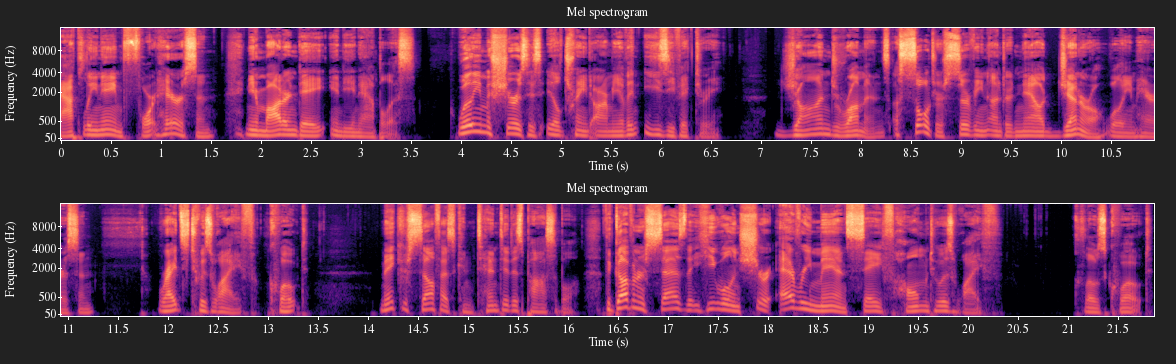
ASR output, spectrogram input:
aptly named Fort Harrison, near modern day Indianapolis. William assures his ill trained army of an easy victory. John Drummonds, a soldier serving under now General William Harrison, writes to his wife, quote, Make yourself as contented as possible. The governor says that he will ensure every man safe home to his wife. Close quote.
